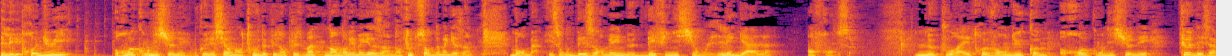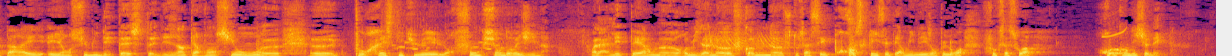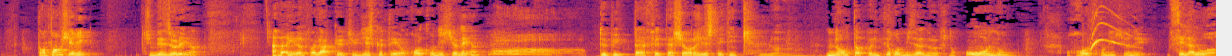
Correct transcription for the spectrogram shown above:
Les produits reconditionnés, vous connaissez, on en trouve de plus en plus maintenant dans les magasins, dans toutes sortes de magasins. Bon, ben, ils ont désormais une définition légale en France. Ne pourra être vendu comme reconditionné que des appareils ayant subi des tests et des interventions euh, euh, pour restituer leur fonction d'origine. Voilà, les termes euh, à neuf, comme neuf, tout ça, c'est proscrit, c'est terminé, ils ont plus le droit. faut que ça soit reconditionné. T'entends, chérie? Je suis désolé. Hein ah bah, il va falloir que tu dises que tu es reconditionné. Hein Depuis que t'as fait ta chirurgie esthétique. Oula. Non, t'as pas été remise à neuf, non. Oh non. Reconditionné. C'est la loi.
